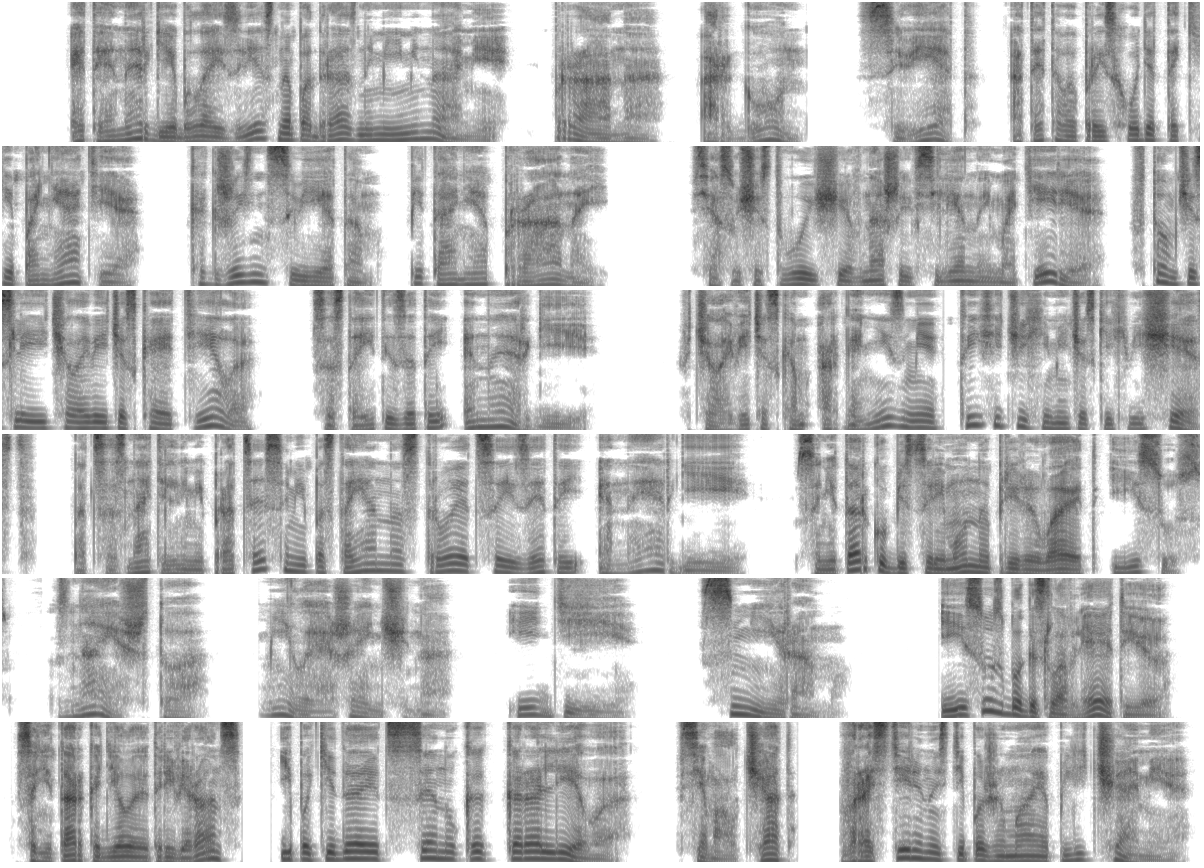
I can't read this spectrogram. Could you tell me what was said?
эта энергия была известна под разными именами. Прана, аргон, свет. От этого происходят такие понятия, как жизнь светом, питание праной, Вся существующая в нашей Вселенной материя, в том числе и человеческое тело, состоит из этой энергии. В человеческом организме тысячи химических веществ подсознательными процессами постоянно строятся из этой энергии. Санитарку бесцеремонно прерывает Иисус. «Знаешь что, милая женщина, иди с миром». Иисус благословляет ее. Санитарка делает реверанс и покидает сцену как королева. Все молчат, в растерянности пожимая плечами.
